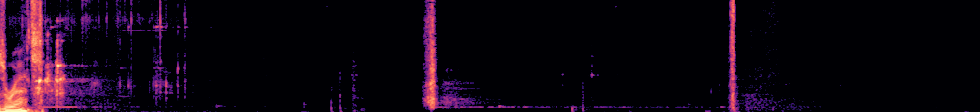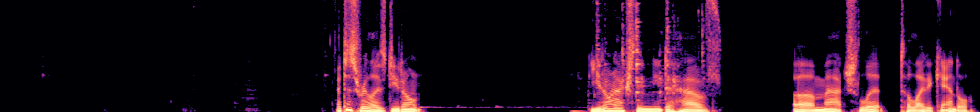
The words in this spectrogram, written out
Those rats. I just realized you don't you don't actually need to have a match lit to light a candle.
